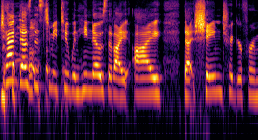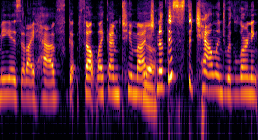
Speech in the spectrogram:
Chad does this to me too when he knows that I I that shame trigger for me is that I have felt like I'm too much. Yeah. Now this is the challenge with learning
